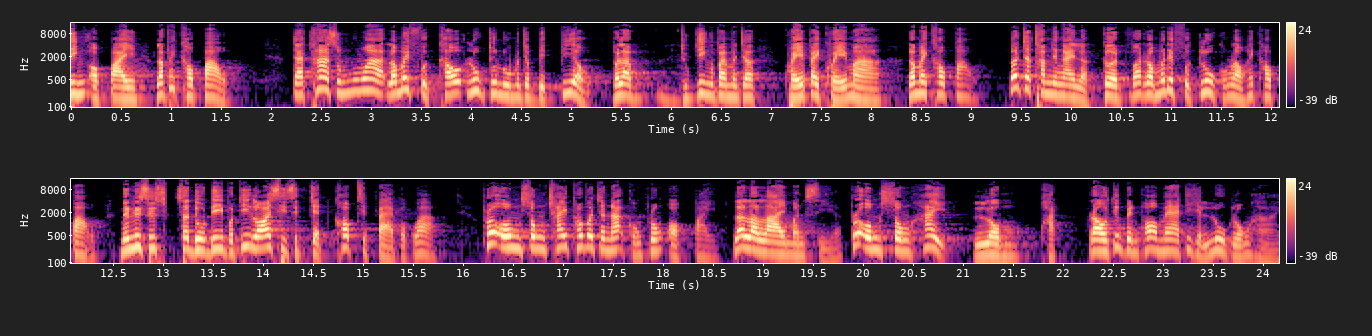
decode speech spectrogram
ยิงออกไปแล้วไปเข้าเป้า แต่ถ้าสมมติว่าเราไม่ฝึกเขาลูกธนูมันจะบิดเปี้ยว เวลาถูกยิงออกไปมันจะ เขวไปเขวมาแล้วไม่เข้าเป้า แล้วจะทํำยังไงล่ะเกิดว่าเราไม่ได้ฝึกลูกของเราให้เข้าเป้า ในหนังสือสดุดีบทที่ร้อยสี่สิบเจ็ดข้อสิบแปดบอกว่า พระองค์ทรงใช้พระวจนะของพระองค์ออกไป และละลายมันเสีย พระองค์ทรงให้ลมพัด เราที่เป็นพ่อแม่ที่เห็นลูกหลงหาย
